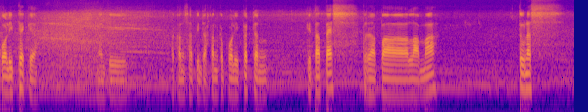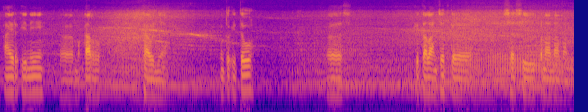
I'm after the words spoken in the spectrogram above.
polybag ya. Nanti akan saya pindahkan ke polybag dan kita tes berapa lama tunas air ini e, mekar daunnya. Untuk itu e, kita lanjut ke sesi penanaman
